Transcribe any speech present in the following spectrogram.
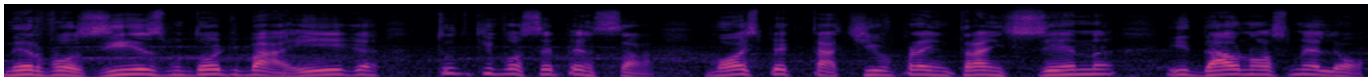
nervosismo, dor de barriga, tudo que você pensar. Maior expectativa para entrar em cena e dar o nosso melhor.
